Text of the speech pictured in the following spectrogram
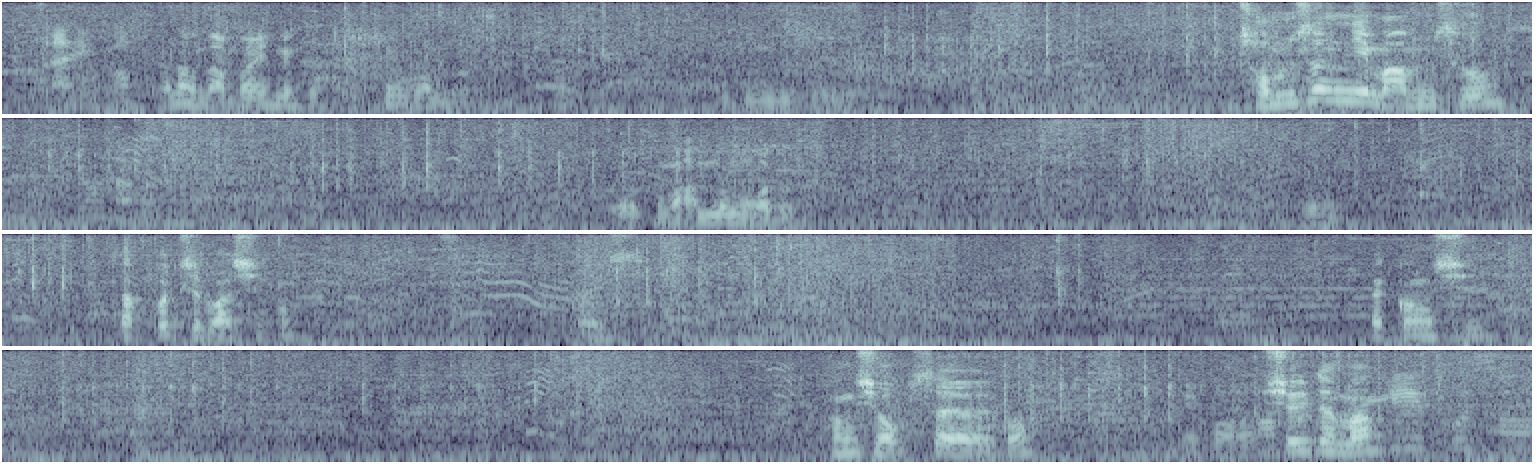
진짜 이거 하나 남아 있는 거 붙인 거 없네. 점수님 암수 올려놔. 조금 안 넘어가도. 딱 붙지 마시고 나이스 백광시 광시 없어요 이거 이거 실드만 위에 고서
